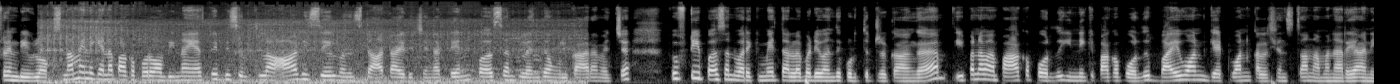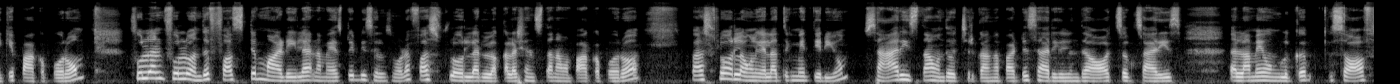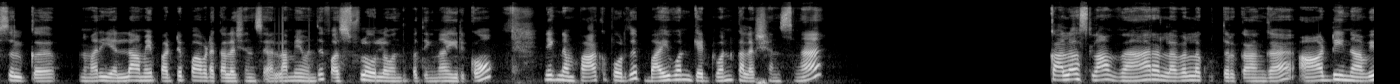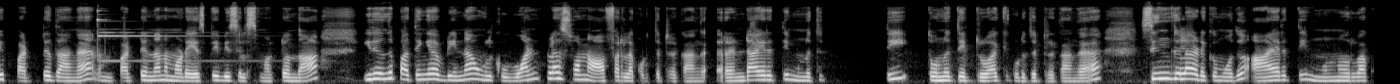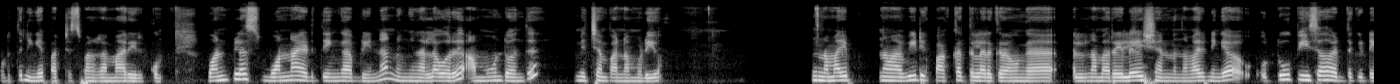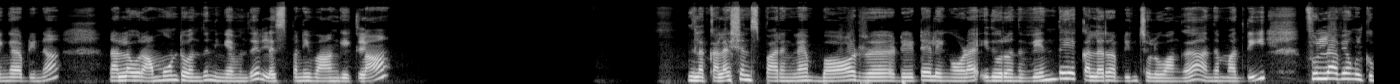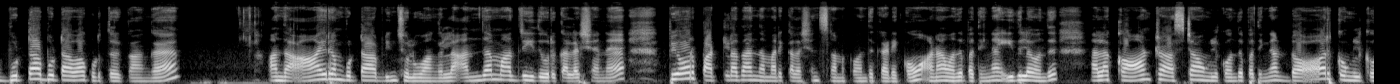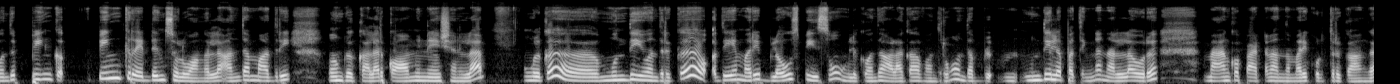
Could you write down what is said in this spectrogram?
Friendy vlogs. நம்ம இன்னைக்கு என்ன பார்க்க போகிறோம் அப்படின்னா எஸ்பிபி சில்கில் ஆடி சேல் வந்து ஸ்டார்ட் ஆகிடுச்சுங்க டென் பர்சன்ட்லேருந்து அவங்களுக்கு ஆரம்பித்து ஃபிஃப்டி பர்சன்ட் வரைக்குமே தள்ளுபடி வந்து கொடுத்துட்ருக்காங்க. இப்போ நம்ம பார்க்க போகிறது இன்றைக்கி பார்க்க போகிறது buy one get one collections தான் நம்ம நிறையா இன்றைக்கி பார்க்க போகிறோம் ஃபுல் அண்ட் ஃபுல் வந்து ஃபஸ்ட்டு மாடியில் நம்ம எஸ்பிபி சில்ஸோட ஃபர்ஸ்ட் ஃப்ளோரில் உள்ள கலெக்ஷன்ஸ் தான் நம்ம பார்க்க போகிறோம் ஃபர்ஸ்ட் ஃப்ளோரில் அவங்களுக்கு எல்லாத்துக்குமே தெரியும். சாரீஸ் தான் வந்து வச்சுருக்காங்க. பட்டு சாரீலேருந்து ஆட் சில்க் சாரீஸ் எல்லாமே உங்களுக்கு சாஃப்ட் சில்க்கு இந்த மாதிரி எல்லாமே பட்டுப்பாவடை கலெக்ஷன்ஸ் எல்லாமே வந்து ஃபர்ஸ்ட் ஃப்ளோரில் வந்து பார்த்திங்கன்னா இருக்கும். இன்றைக்கி நம்ம பார்க்க போகிறது பை ஒன் கெட் ஒன் கலெக்ஷன்ஸுங்க கலர்ஸ்லாம் வேற லெவலில் கொடுத்துருக்காங்க. ஆர்டினாவே பட்டு தாங்க. நம்ம பட்டுன்னா நம்மளோட எஸ்பிபி சில்ஸ் மட்டும்தான். இது வந்து பார்த்தீங்க அப்படின்னா உங்களுக்கு ஒன் ப்ளஸ் ஒன் ஆஃபரில் கொடுத்துட்ருக்காங்க ரெண்டாயிரத்தி முந்நூற்றி தொண்ணூத்தெட்டு ரூபாய்க்கு கொடுத்துட்ருக்காங்க. சிங்கிளாக எடுக்கும் போது ஆயிரத்தி முந்நூறுரூவா கொடுத்து நீங்கள் பர்ச்சேஸ் பண்ணுற மாதிரி இருக்கும். ஒன் ப்ளஸ் ஒன்னாக எடுத்தீங்க அப்படின்னா நீங்கள் நல்ல ஒரு அமௌண்ட் வந்து மிச்சம் பண்ண முடியும். இந்த மாதிரி நம்ம வீட்டுக்கு பக்கத்தில் இருக்கிறவங்க இல்லை நம்ம ரிலேஷன் இந்த மாதிரி நீங்கள் டூ பீஸாக எடுத்துக்கிட்டீங்க அப்படின்னா நல்ல ஒரு அமௌண்ட் வந்து நீங்கள் வந்து லெஸ் பண்ணி வாங்கிக்கலாம். இதில் கலெக்ஷன்ஸ் பாருங்களேன். பார்ட்ரு டீட்டெயிலிங்கோட இது ஒரு அந்த வெந்தய கலர் அப்படின்னு சொல்லுவாங்க. அந்த மாதிரி ஃபுல்லாகவே உங்களுக்கு புட்டா புட்டாவாக கொடுத்துருக்காங்க. அந்த ஆயிரம் புட்டா அப்படின்னு சொல்லுவாங்கல்ல அந்த மாதிரி இது ஒரு கலெக்ஷனு பியோர் பட்டில் தான் இந்த மாதிரி கலெக்ஷன்ஸ் நமக்கு வந்து கிடைக்கும். ஆனால் வந்து பார்த்திங்கன்னா இதில் வந்து நல்லா கான்ட்ராஸ்ட்டாக உங்களுக்கு வந்து பார்த்திங்கன்னா டார்க் உங்களுக்கு வந்து பிங்க் பிங்க் ரெட்டுன்னு சொல்லுவாங்கல்ல அந்த மாதிரி உங்களுக்கு கலர் காம்பினேஷனில் உங்களுக்கு முந்தி வந்திருக்கு. அதே மாதிரி ப்ளவுஸ் பீஸும் உங்களுக்கு வந்து அழகாக வந்துடும் அந்த முந்தியில் பார்த்திங்கன்னா நல்ல ஒரு மேங்கோ பேட்டர்ன் அந்த மாதிரி கொடுத்துருக்காங்க.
